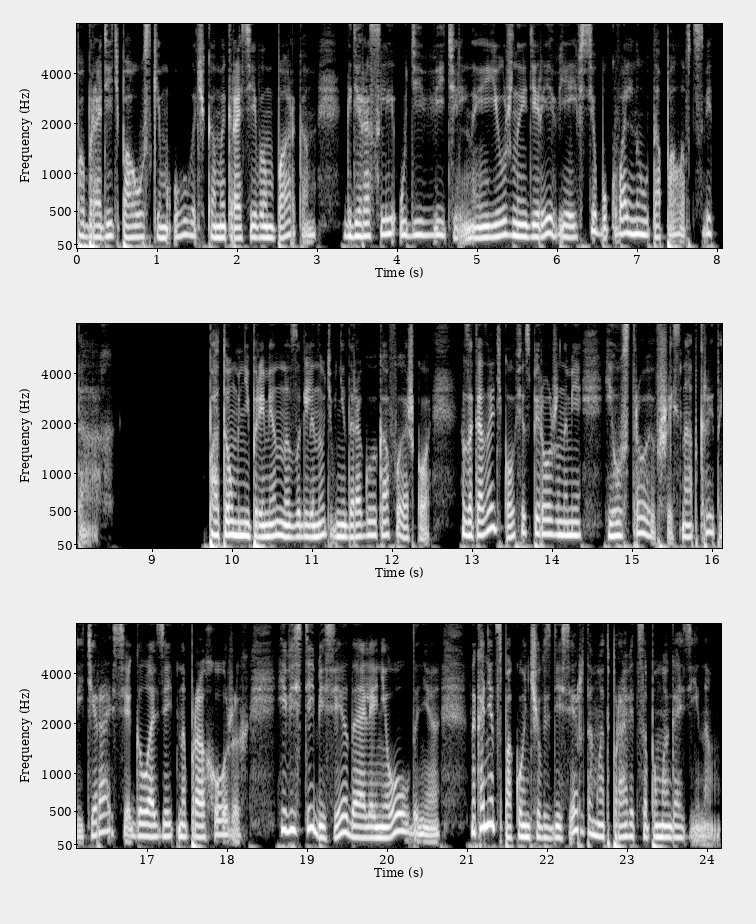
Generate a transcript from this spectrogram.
побродить по узким улочкам и красивым паркам, где росли удивительные южные деревья, и все буквально утопало в цветах. Потом непременно заглянуть в недорогую кафешку, заказать кофе с пирожными и, устроившись на открытой террасе, глазеть на прохожих и вести беседы о Лене Олдене, наконец, покончив с десертом, отправиться по магазинам.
